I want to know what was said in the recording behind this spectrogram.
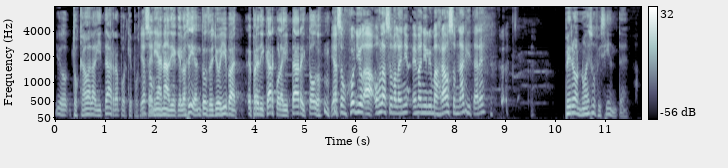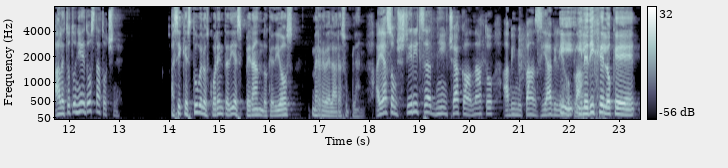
Yo tocaba la guitarra porque pues, no son- tenía nadie que lo hacía, entonces yo iba a predicar con la guitarra y todo. Ja som chodil a ohlasoval a hral som na gitare, Pero no es suficiente. ale toto nie je dostatočné. Así que estuve los 40 días esperando que Dios me revelara su plan. A ja som 40 dní čakal na to, aby mi pán zjavil jeho Y, y plán. le dije lo que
